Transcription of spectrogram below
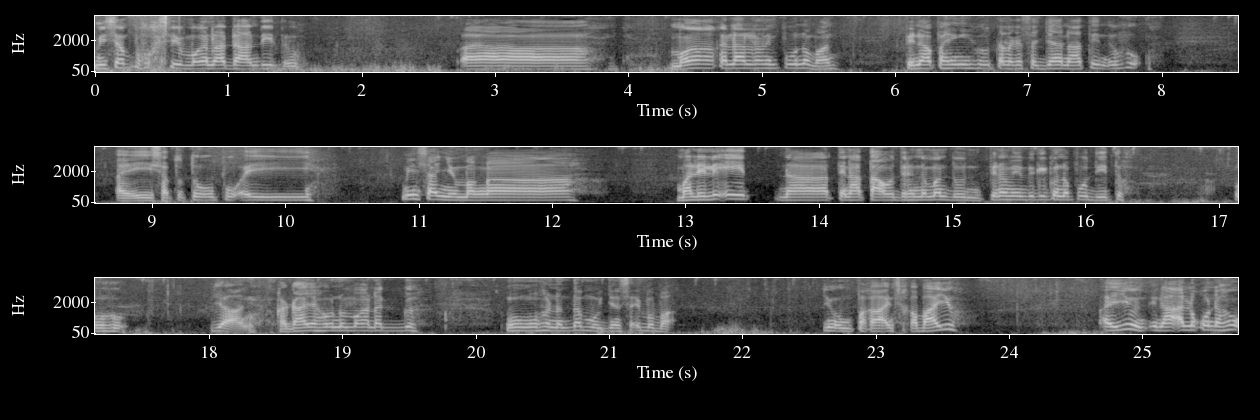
Minsan po kasi yung mga nadaan dito, ah, mga kakilala rin po naman, pinapahingi ho talaga sa dyan natin. Uho. Ay sa totoo po ay minsan yung mga maliliit na tinatawad rin naman doon, pinamimigay ko na po dito. Uho. Yan. Kagaya ho ng mga nag ngunguha ng damo dyan sa ibaba. Yung pakain sa kabayo. Ayun, inaalok ko na ho.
